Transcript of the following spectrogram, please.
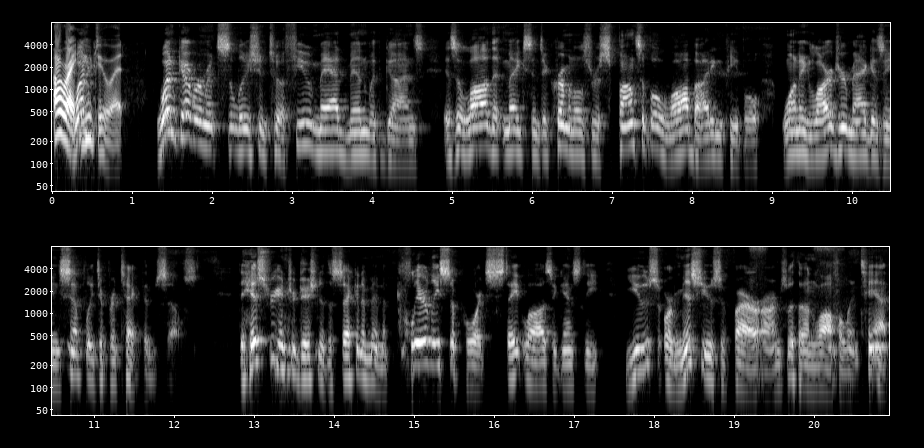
All right, One- you do it. One government solution to a few mad men with guns is a law that makes into criminals responsible, law abiding people wanting larger magazines simply to protect themselves. The history and tradition of the Second Amendment clearly supports state laws against the use or misuse of firearms with unlawful intent,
